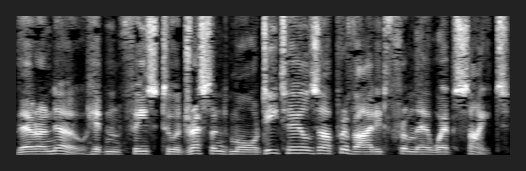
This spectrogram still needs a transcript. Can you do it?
There are no hidden fees to address and more details are provided from their website.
